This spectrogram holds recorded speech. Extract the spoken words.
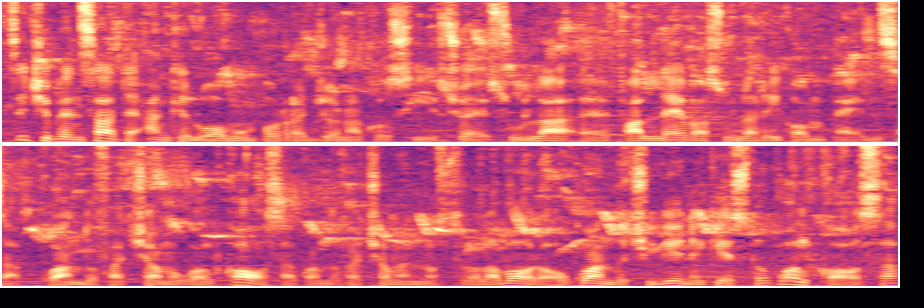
Se ci pensate anche l'uomo un po' ragiona così, cioè sulla, eh, fa leva sulla ricompensa, quando facciamo qualcosa, quando facciamo il nostro lavoro o quando ci viene chiesto qualcosa,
